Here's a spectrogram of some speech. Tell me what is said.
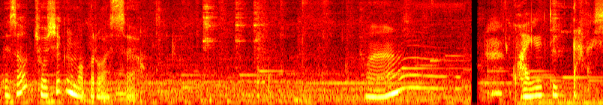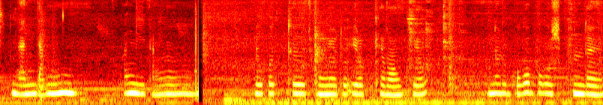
그래서 조식을 먹으러 왔어요. 와, 과일도 있다. 신난다. 빵이당. 요거트 종류도 이렇게 많고요. 오늘 먹어보고 싶은데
